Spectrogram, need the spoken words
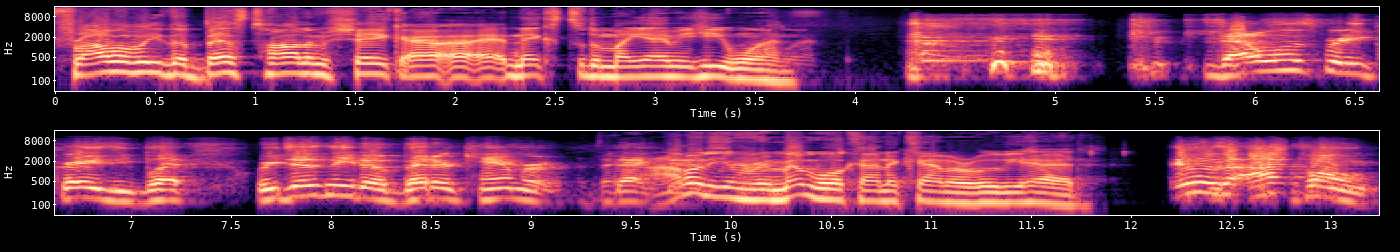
probably the best Harlem Shake uh, uh, next to the Miami Heat one. that one was pretty crazy, but we just need a better camera. Back I don't even remember what kind of camera we had. It was an iPhone.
